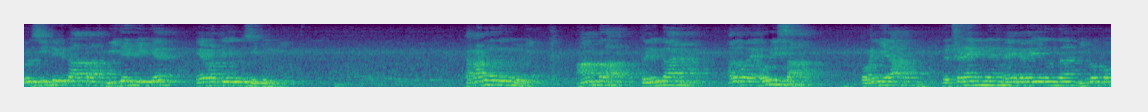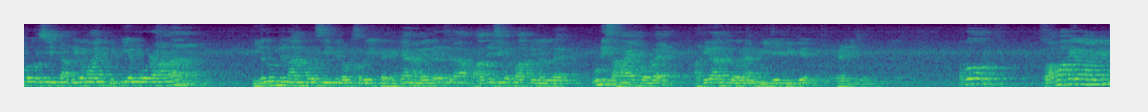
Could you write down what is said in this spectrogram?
ഒരു സീറ്റ് കിട്ടാത്ത ബി ജെ പിക്ക് കേരളത്തിൽ ഒരു സീറ്റ് കിട്ടി. കർണാടകത്തിൽ നിന്ന് കിട്ടി. ആന്ധ്ര തെലുങ്കാന അതുപോലെ ഒറീസ തുടങ്ങിയ ദക്ഷിണേന്ത്യൻ മേഖലയിൽ നിന്ന് ഇരുപത്തൊമ്പത് സീറ്റ് അധികമായി കിട്ടിയപ്പോഴാണ് ഇരുന്നൂറ്റി നാൽപ്പത് സീറ്റ് ലോക്സഭയിൽ തികയ്ക്കാനായത് ചില പ്രാദേശിക പാർട്ടികളുടെ കൂടി സഹായത്തോടെ അധികാരത്തിൽ വരാൻ ബി ജെ പിക്ക് കഴിഞ്ഞിട്ടുണ്ട്. അപ്പോൾ സ്വാഭാവികമായും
